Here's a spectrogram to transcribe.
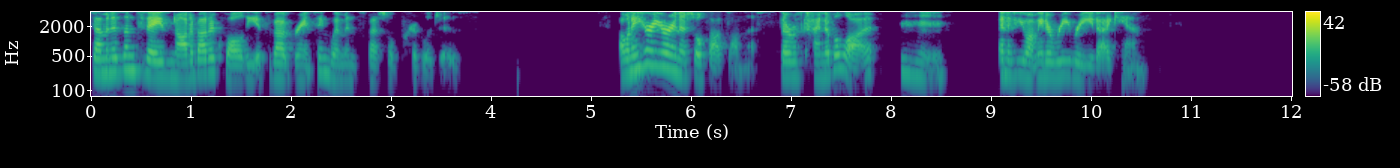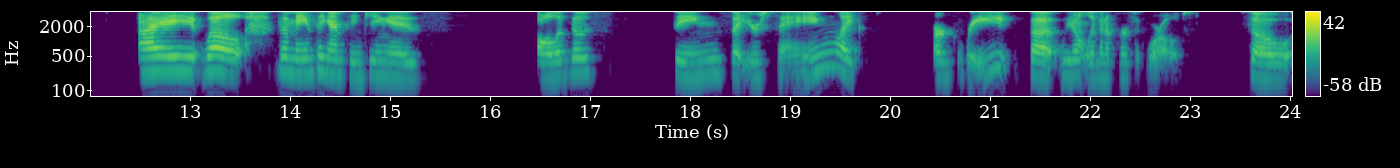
Feminism today is not about equality, it's about granting women special privileges. I want to hear your initial thoughts on this. There was kind of a lot, Mm-hmm. and if you want me to reread, I can. I well, the main thing I'm thinking is all of those things that you're saying like are great, but we don't live in a perfect world. So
